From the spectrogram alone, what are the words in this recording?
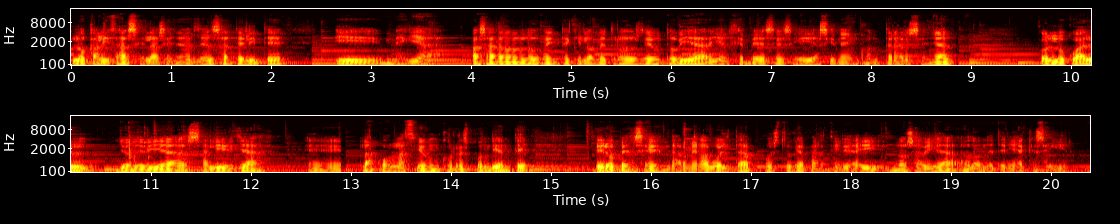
localizase la señal del satélite y me guiara. Pasaron los 20 kilómetros de autovía y el GPS seguía sin encontrar señal, con lo cual yo debía salir ya en la población correspondiente, pero pensé en darme la vuelta, puesto que a partir de ahí no sabía a dónde tenía que seguir.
